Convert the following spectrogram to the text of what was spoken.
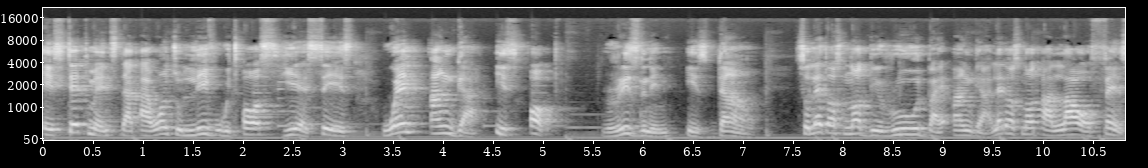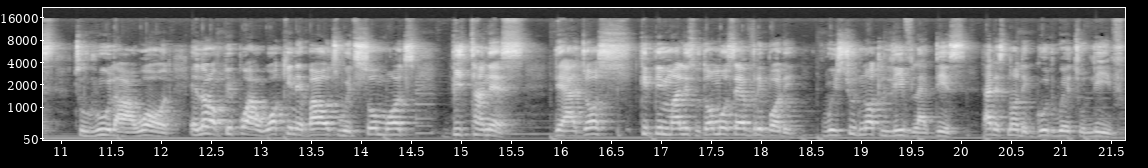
A statement that I want to leave with us here says, When anger is up, reasoning is down. So let us not be ruled by anger. Let us not allow offense to rule our world. A lot of people are walking about with so much bitterness. They are just keeping malice with almost everybody. We should not live like this. That is not a good way to live.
